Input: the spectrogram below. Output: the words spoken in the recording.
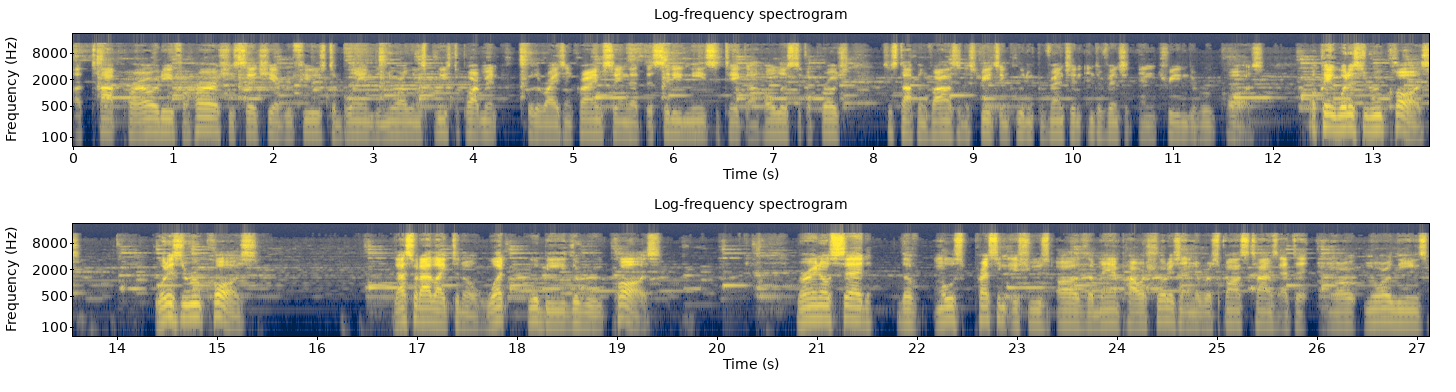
a top priority for her. She said she had refused to blame the New Orleans Police Department for the rising crime, saying that the city needs to take a holistic approach to stopping violence in the streets, including prevention, intervention, and treating the root cause. Okay, what is the root cause? What is the root cause? That's what I like to know. What would be the root cause? Moreno said the most pressing issues are the manpower shortage and the response times at the New Orleans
